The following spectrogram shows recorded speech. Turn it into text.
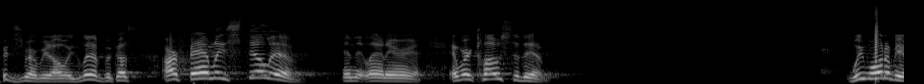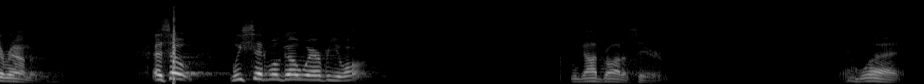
which is where we'd always live, because our families still live in the Atlanta area, and we're close to them. We want to be around them. And so we said, We'll go wherever you want. And God brought us here. And what?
